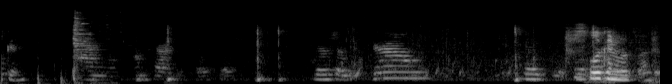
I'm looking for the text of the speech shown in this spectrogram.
looking. I'm, I'm trying to kill fish. There's a drown. Just looking what's under.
